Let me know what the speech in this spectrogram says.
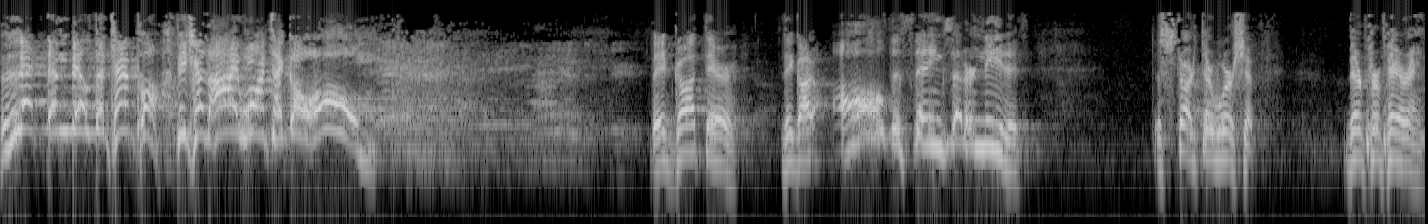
let them build the temple because I want to go home. They've got their, they got all the things that are needed to start their worship. They're preparing.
